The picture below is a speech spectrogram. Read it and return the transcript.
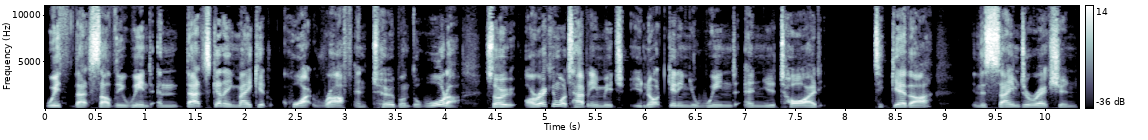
with that southerly wind, and that's going to make it quite rough and turbulent, the water. So I reckon what's happening, Mitch, you're not getting your wind and your tide together in the same direction,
